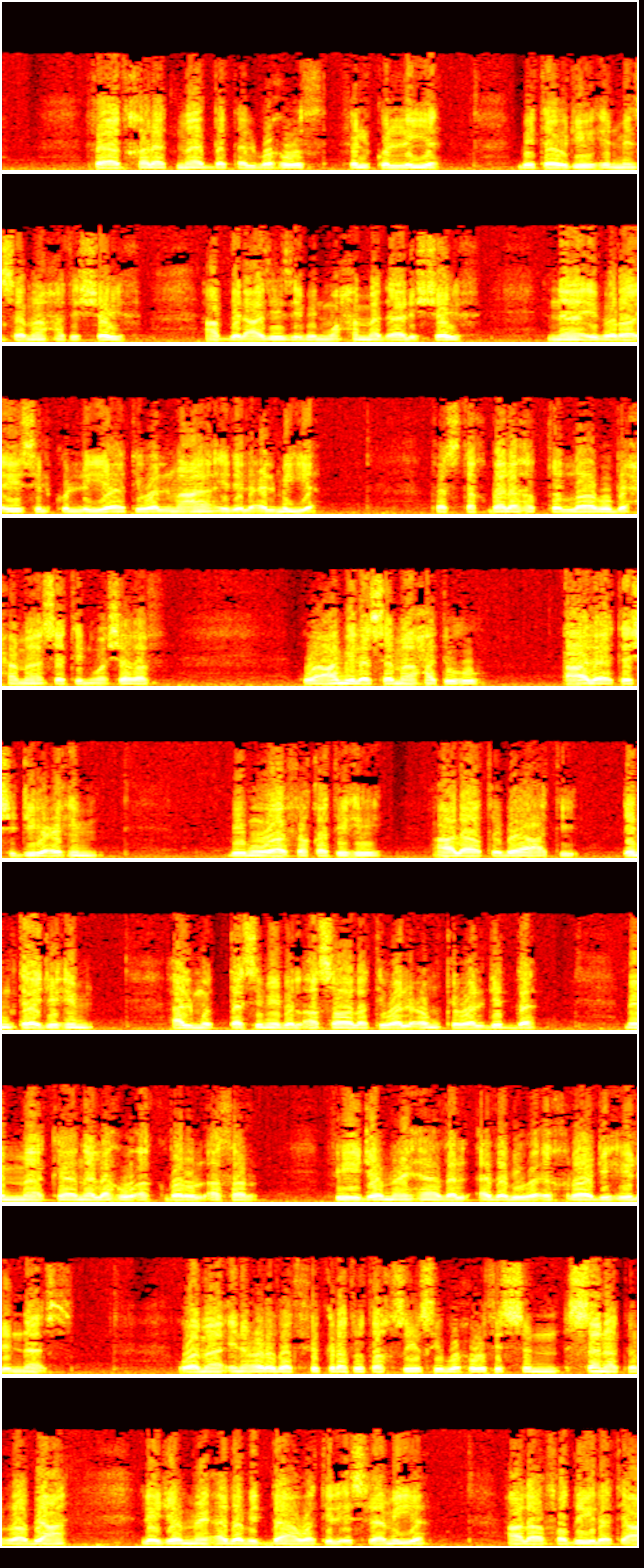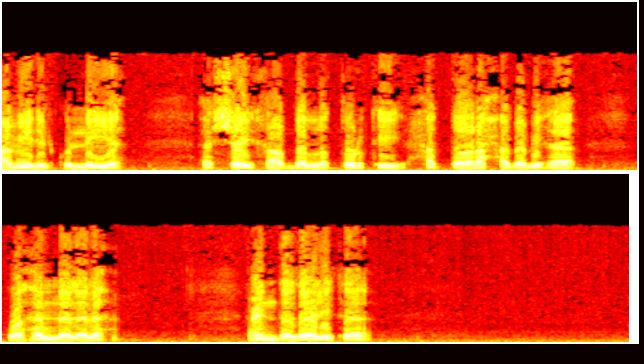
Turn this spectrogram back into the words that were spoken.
فأدخلت مادة البحوث في الكلية بتوجيه من سماحة الشيخ عبد العزيز بن محمد آل الشيخ نائب رئيس الكليات والمعاهد العلمية. فاستقبلها الطلاب بحماسة وشغف وعمل سماحته على تشجيعهم بموافقته على طباعة إنتاجهم المتسم بالأصالة والعمق والجدة مما كان له أكبر الأثر في جمع هذا الأدب وإخراجه للناس. وما إن عرضت فكرة تخصيص بحوث السن السنة الرابعة لجمع أدب الدعوة الإسلامية على فضيلة عميد الكلية الشيخ عبد الله التركي حتى رحب بها وهلل لها. عند ذلك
